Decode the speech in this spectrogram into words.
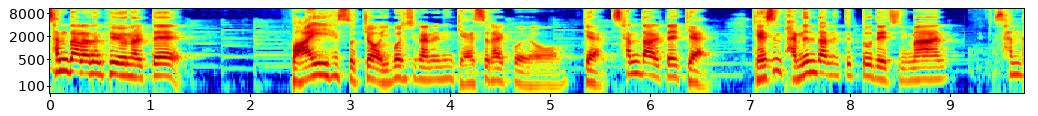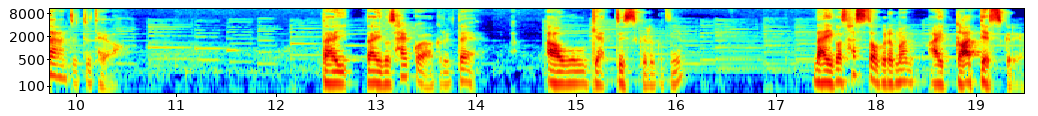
산다라는 표현할 때 buy 했었죠. 이번 시간에는 get을 할 거예요. get. 산다 할 때 get. get은 받는다는 뜻도 되지만 산다는 뜻도 돼요. 나, 이- 나 이거 살 거야. 그럴 때 I will get this 그러거든요. 나 이거 샀어. 그러면 I got this 그래요.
